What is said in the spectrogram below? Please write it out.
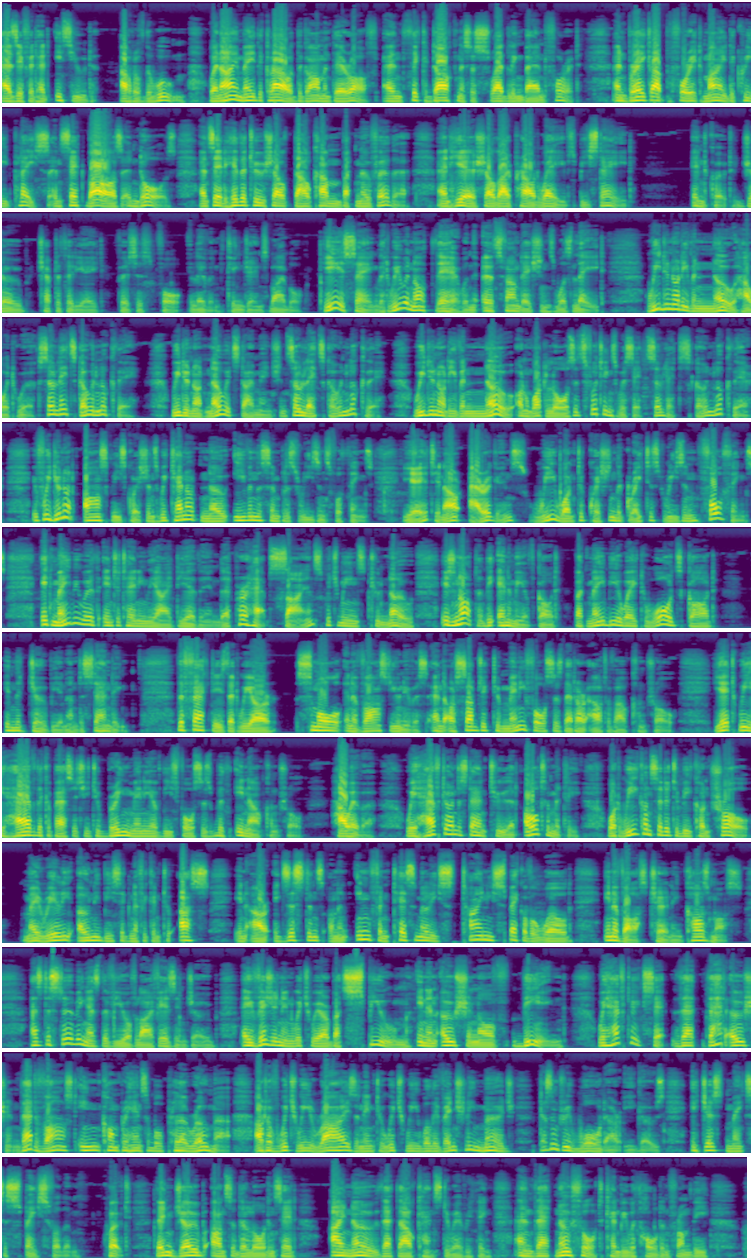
as if it had issued out of the womb, when I made the cloud the garment thereof, and thick darkness a swaddling band for it, and brake up for it my decreed place, and set bars and doors, and said, Hitherto shalt thou come, but no further, and here shall thy proud waves be stayed. Job chapter 38, verses 4 11, King James Bible. He is saying that we were not there when the earth's foundations was laid. We do not even know how it works, so let's go and look there. We do not know its dimension, so let's go and look there. We do not even know on what laws its footings were set, so let's go and look there. If we do not ask these questions, we cannot know even the simplest reasons for things. Yet, in our arrogance, we want to question the greatest reason for things. It may be worth entertaining the idea, then, that perhaps science, which means to know, is not the enemy of God, but may be a way towards God in the Jobian understanding. The fact is that we are small in a vast universe and are subject to many forces that are out of our control. Yet we have the capacity to bring many of these forces within our control. However, we have to understand too that ultimately what we consider to be control may really only be significant to us in our existence on an infinitesimally tiny speck of a world in a vast churning cosmos. As disturbing as the view of life is in Job, a vision in which we are but spume in an ocean of being, we have to accept that that ocean, that vast incomprehensible pleroma out of which we rise and into which we will eventually merge doesn't reward our egos. It just makes a space for them. Quote, then Job answered the Lord and said, I know that thou canst do everything, and that no thought can be withholden from thee.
